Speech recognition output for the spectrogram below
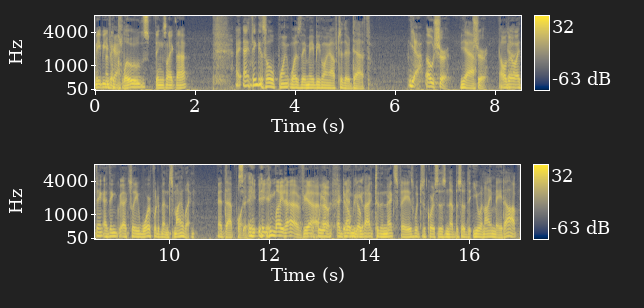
maybe even Okay. clothes things like that I, I think his whole point was they may be going off to their death. yeah oh sure Yeah, sure Although Yeah. I think I think actually Worf would have been smiling at that point. So, he, might have yeah if we Uh, again it'll go back to the next phase, which of course is an episode that you and I made up,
